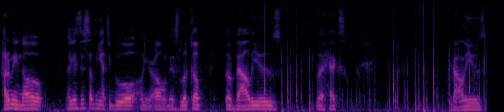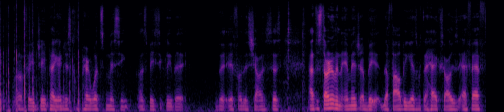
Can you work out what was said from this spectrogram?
how do we know? I guess this is something you have to Google on your own is look up the values, the hex values of a JPEG and just compare what's missing. That's basically the the if of this challenge. It says at the start of an image, a bit, the file begins with the hex values FF,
